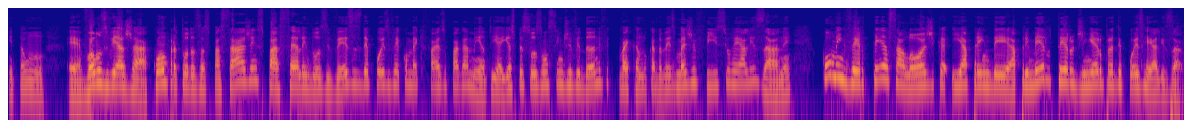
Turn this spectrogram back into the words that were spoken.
Então, é, vamos viajar, compra todas as passagens, parcela em 12 vezes e depois vê como é que faz o pagamento. E aí as pessoas vão se endividando e vai ficando cada vez mais difícil realizar, né? Como inverter essa lógica e aprender a primeiro ter o dinheiro para depois realizar?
